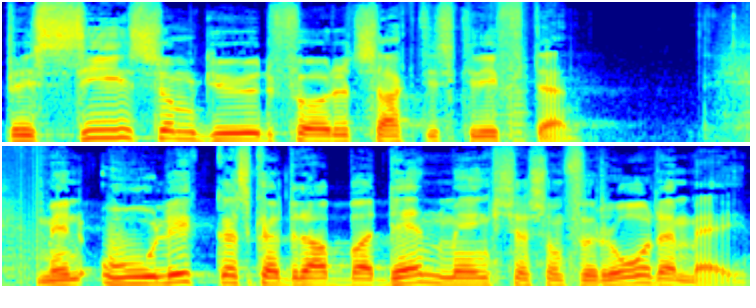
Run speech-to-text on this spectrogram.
precis som Gud förutsagt i skriften. Men olycka ska drabba den människa som förråder mig.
